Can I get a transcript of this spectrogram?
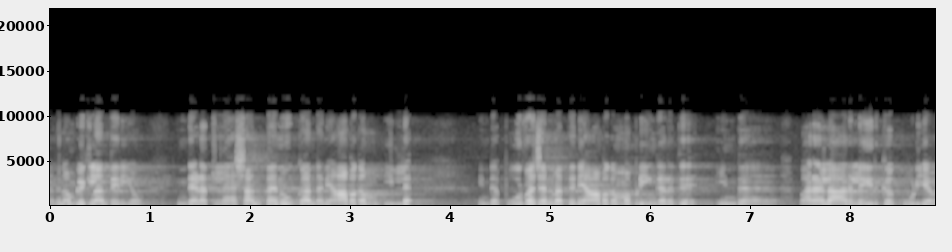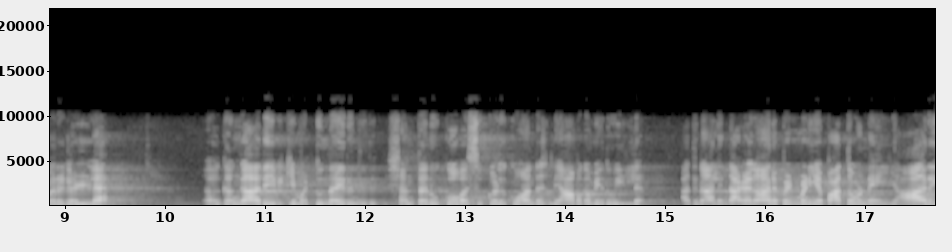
அது நம்மளுக்கெல்லாம் தெரியும். இந்த இடத்துல சந்தனுக்கு அந்த ஞாபகம் இல்லை. இந்த பூர்வ ஜென்மத்து ஞாபகம் அப்படிங்கிறது இந்த வரலாறுல இருக்கக்கூடியவர்களில் கங்காதேவிக்கு மட்டும்தான் இருந்தது. சந்தனுக்கோ வசுக்களுக்கோ அந்த ஞாபகம் எதுவும் இல்லை. அதனால இந்த அழகான பெண்மணியை பார்த்த உடனே யாரு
